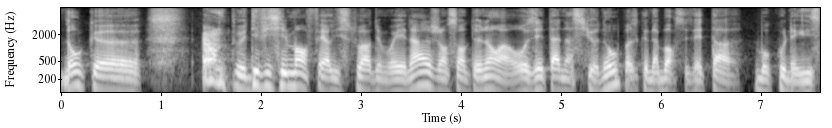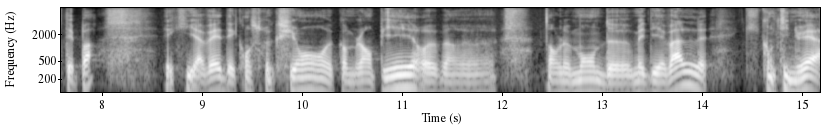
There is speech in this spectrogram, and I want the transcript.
Donc, on peut difficilement faire l'histoire du Moyen Âge en s'en tenant aux États nationaux, parce que d'abord ces États, beaucoup n'existaient pas, et qui avaient des constructions euh, comme l'Empire euh, ben, dans le monde médiéval, qui continuaient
